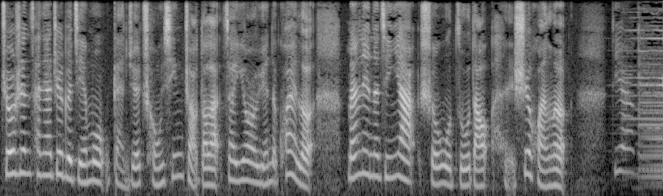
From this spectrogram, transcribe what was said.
周深参加这个节目，感觉重新找到了在幼儿园的快乐，满脸的惊讶，手舞足蹈，很是欢乐。第二。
